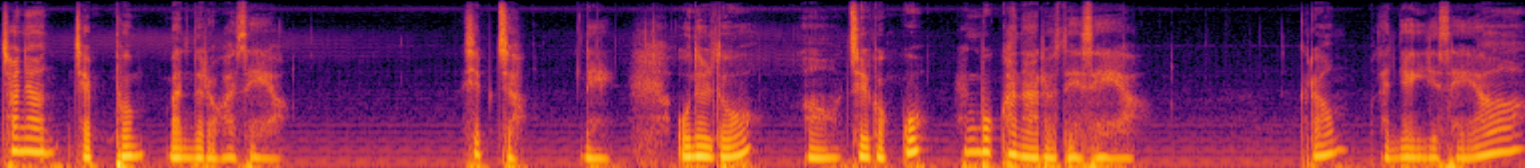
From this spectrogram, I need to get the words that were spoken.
천연 제품 만들어 가세요. 쉽죠? 네. 오늘도 어, 즐겁고 행복한 하루 되세요. 그럼 안녕히 계세요.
